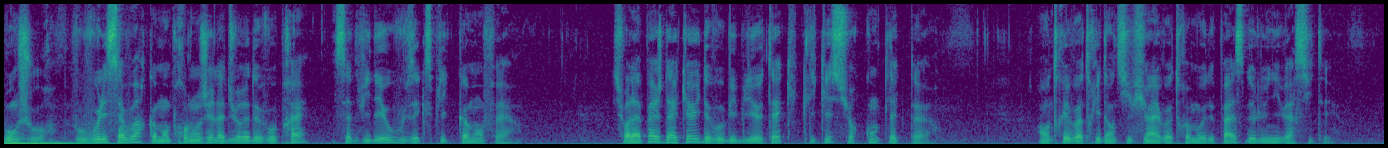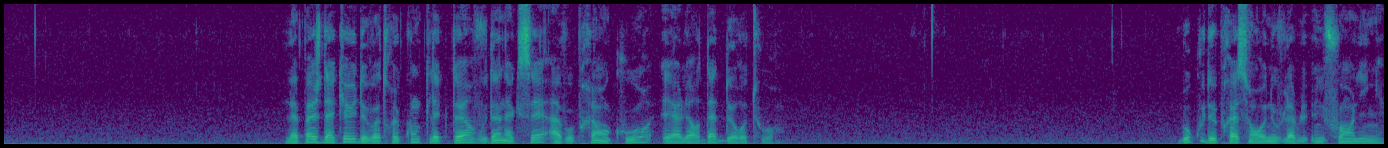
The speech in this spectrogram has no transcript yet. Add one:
Bonjour, vous voulez savoir comment prolonger la durée de vos prêts? Cette vidéo vous explique comment faire. Sur la page d'accueil de vos bibliothèques, cliquez sur Compte lecteur. Entrez votre identifiant et votre mot de passe de l'université. La page d'accueil de votre compte lecteur vous donne accès à vos prêts en cours et à leur date de retour. Beaucoup de prêts sont renouvelables une fois en ligne,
